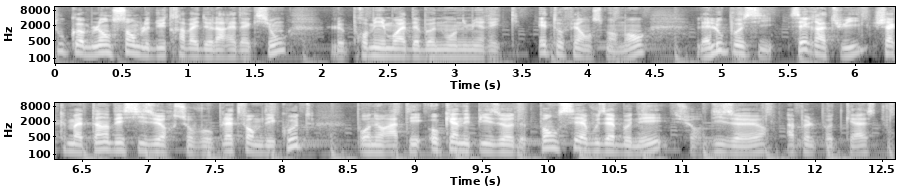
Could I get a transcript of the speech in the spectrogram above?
tout comme l'ensemble du travail de la rédaction. Le premier mois d'abonnement numérique est offert en ce moment. La loupe aussi, c'est gratuit, chaque matin dès 6h sur vos plateformes d'écoute. Pour ne rater aucun épisode, pensez à vous abonner sur Deezer, Apple Podcast ou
